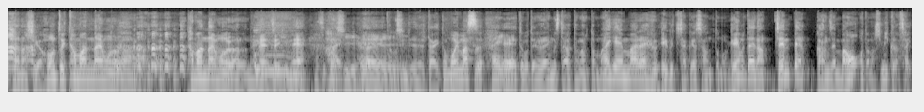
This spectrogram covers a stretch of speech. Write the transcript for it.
話が本当にたまんないものが、たまんないものがあるんでね、ぜひね、恥ずかしい。はい。えーはい。楽しんでいただきたいと思います。はい。えーということで、ライムスター歌丸とマイゲームマイライフ、江口拓也さんとのゲーム対談、前編、完全版をお楽しみください。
